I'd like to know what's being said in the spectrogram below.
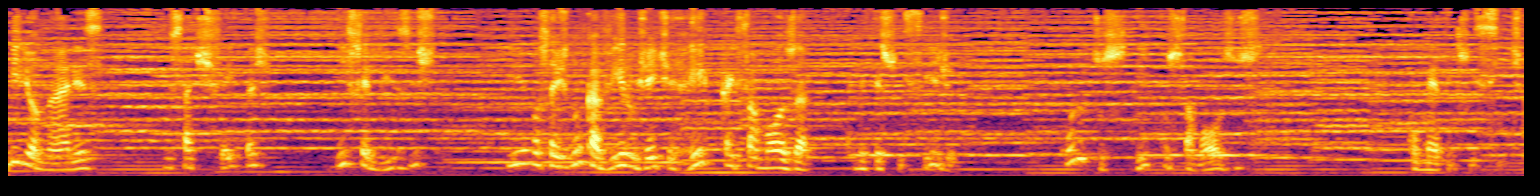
milionárias, insatisfeitas, infelizes, e vocês nunca viram gente rica e famosa cometer suicídio? Quantos ricos famosos cometem suicídio?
